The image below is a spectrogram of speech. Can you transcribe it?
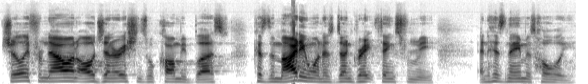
Surely from now on, all generations will call me blessed, because the mighty one has done great things for me, and his name is holy.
